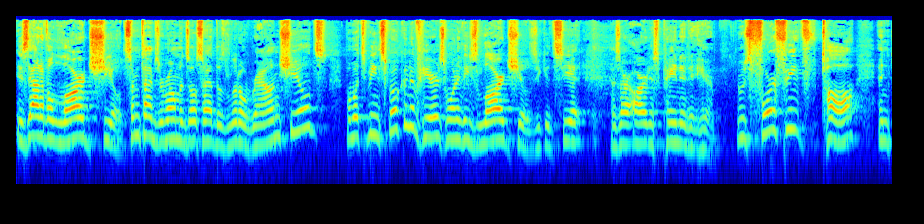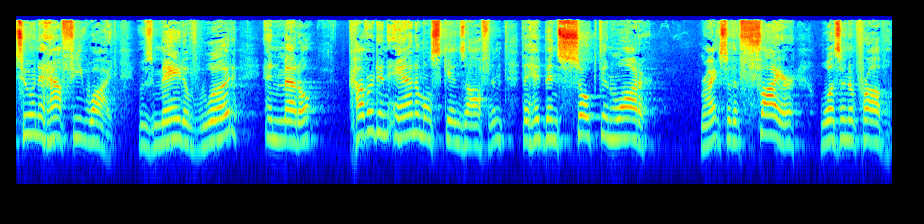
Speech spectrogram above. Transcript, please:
is that of a large shield. Sometimes the Romans also had those little round shields, but what's being spoken of here is one of these large shields. You can see it as our artist painted it here. It was four feet tall and two and a half feet wide. It was made of wood and metal, covered in animal skins often that had been soaked in water, right? So that fire wasn't a problem.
